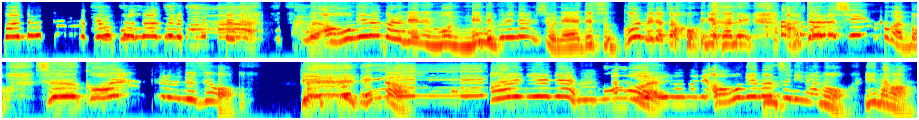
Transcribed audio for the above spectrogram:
ぱい立ってる、よく立ってる、アホ毛だからね、もう寝てくれないんですよね。で、すっごい目立つアホ毛がね、新しいのがもう、すっごい入ってるんですよ。びっくりした。生えす際ね、生え際がね、アホ毛祭りなの、今。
